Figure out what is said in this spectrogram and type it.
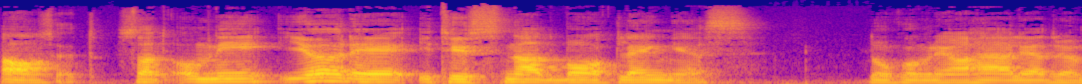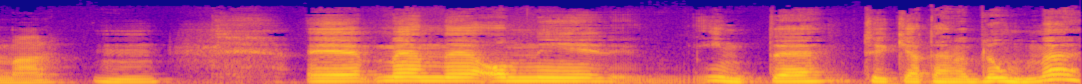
Ja, sätt. så att om ni gör det i tystnad baklänges. Då kommer ni ha härliga drömmar. Eh, men eh, om ni inte tycker att det här med blommor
